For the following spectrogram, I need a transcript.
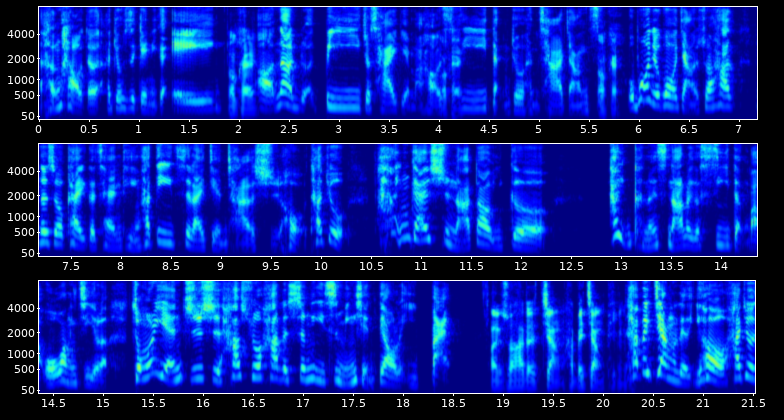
很好的，他就是给你个 A。OK 啊、那 B 就差一点嘛，好 OK，C 等就很差这样子。OK 我朋友就跟我讲说，他那时候开一个餐厅，他第一次来检查的时候，他就他应该是拿到一个。他可能是拿了一个 C 等吧，我忘记了。总而言之是，他说他的生意是明显掉了一半，哦，你说他的降，他被降平了，他被降了以后，他就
